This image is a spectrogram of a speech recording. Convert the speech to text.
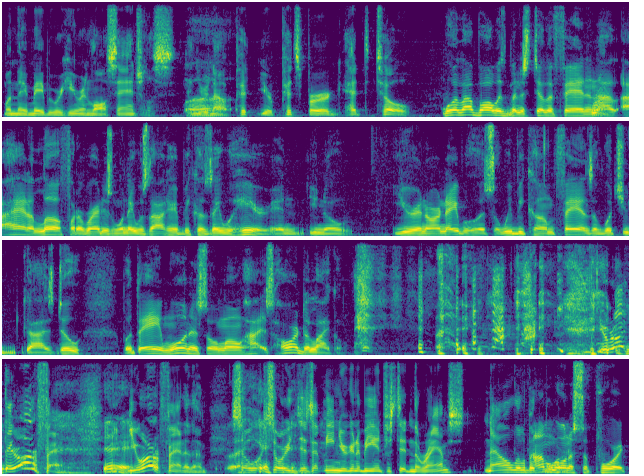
When they maybe were here in Los Angeles, and you're Uh. now Pit, you're Pittsburgh head to toe. Well, I've always been a Steelers fan, and Right. I, I had a love for the Raiders when they was out here because they were here, and you know, you're in our neighborhood, so we become fans of what you guys do. But they ain't won in so long. It's hard to like them. You're right. They are a fan. Yeah. You are a fan of them. So, so does that mean you're going to be interested in the Rams now a little bit I'm going to support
